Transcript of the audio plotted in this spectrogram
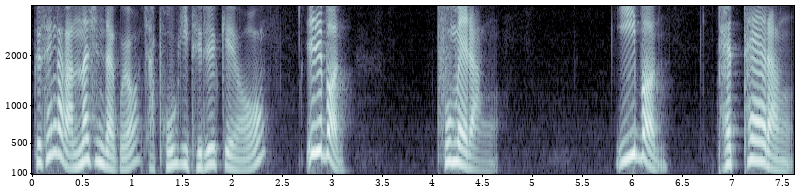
그 생각 안 나신다고요? 자, 보기 드릴게요. 1번, 부메랑. 2번, 베테랑.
